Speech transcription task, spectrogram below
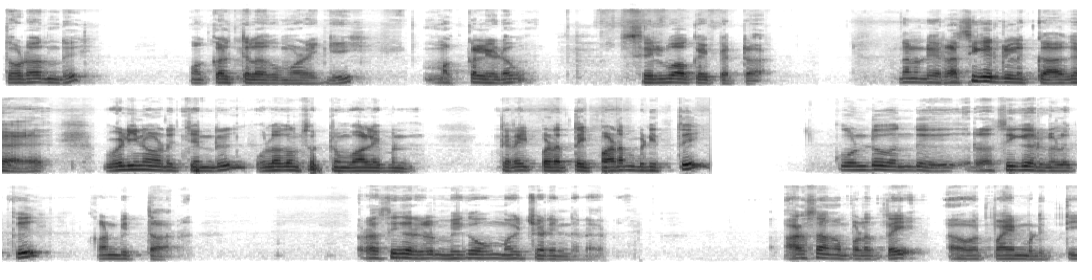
தொடர்ந்து மக்கள் திலகம் வழங்கி மக்களிடம் செல்வாக்கை பெற்றார். தன்னுடைய ரசிகர்களுக்காக வெளிநாடு சென்று உலகம் சுற்றும் வாலிபன் திரைப்படத்தை படம் பிடித்து கொண்டு வந்து ரசிகர்களுக்கு காண்பித்தார். ரசிகர்கள் மிகவும் மகிழ்ச்சி அடைந்தனர். அரசாங்க படத்தை அவர் பயன்படுத்தி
